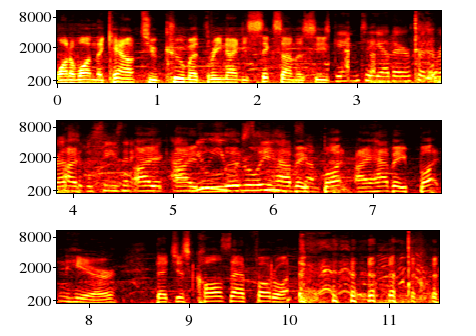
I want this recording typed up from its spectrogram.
One on one the count to Kuma 396 on the season. Game together for the rest I, of the season, Eric. I, I, I literally have a button. I have a button here that just calls that photo.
